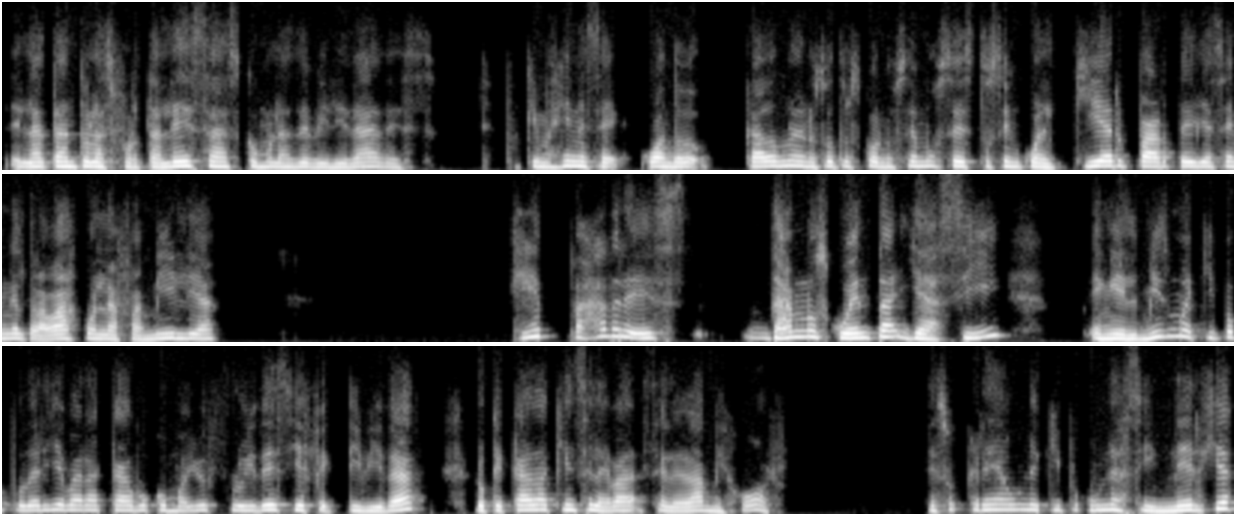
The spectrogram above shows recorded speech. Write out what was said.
la, tanto las fortalezas como las debilidades. Porque imagínense, cuando cada uno de nosotros conocemos estos en cualquier parte, ya sea en el trabajo, en la familia, qué padre es darnos cuenta y así en el mismo equipo poder llevar a cabo con mayor fluidez y efectividad lo que cada quien se le va, se le da mejor. Eso crea un equipo con una sinergia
